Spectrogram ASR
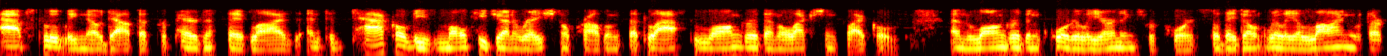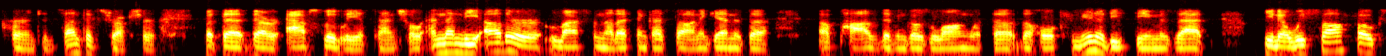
absolutely no doubt that preparedness saved lives, and to tackle these multi-generational problems that last longer than election cycles and longer than quarterly earnings reports, so they don't really align with our current incentive structure, but that they're absolutely essential. And then the other lesson that I think I saw, and again is a, a positive and goes along with the, the whole community theme, is that you know we saw folks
